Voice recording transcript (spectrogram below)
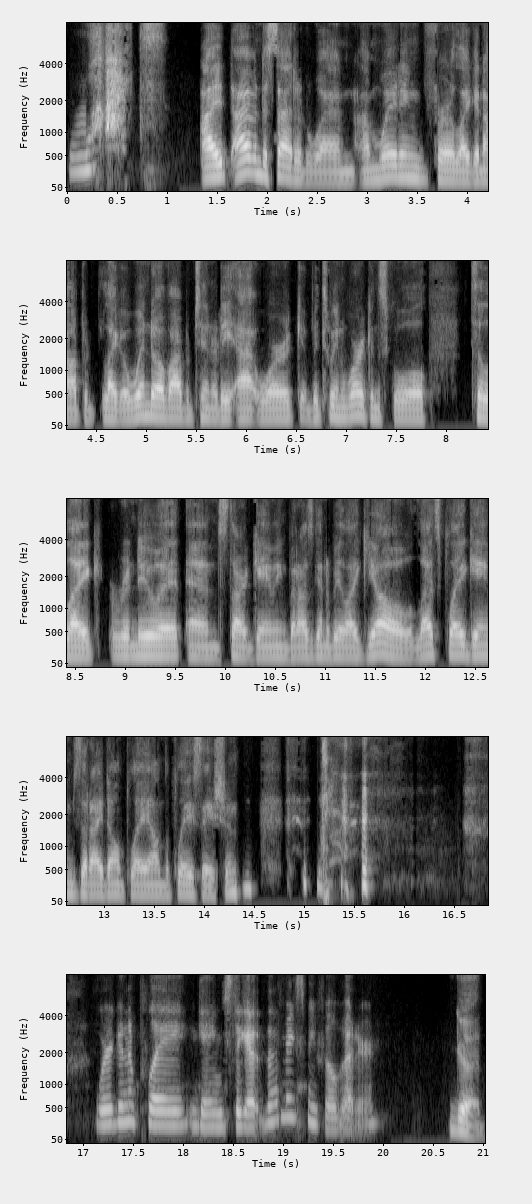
What? I I haven't decided when. I'm waiting for like an oppor- like a window of opportunity at work between work and school to like renew it and start gaming. But I was gonna be like, yo, let's play games that I don't play on the PlayStation. We're gonna play games together. That makes me feel better. Good.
